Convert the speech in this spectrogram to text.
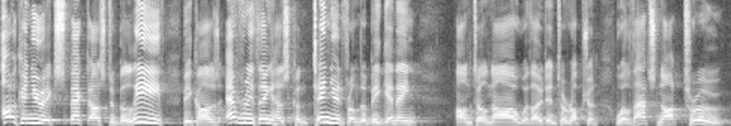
How can you expect us to believe because everything has continued from the beginning until now without interruption? Well, that's not true.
